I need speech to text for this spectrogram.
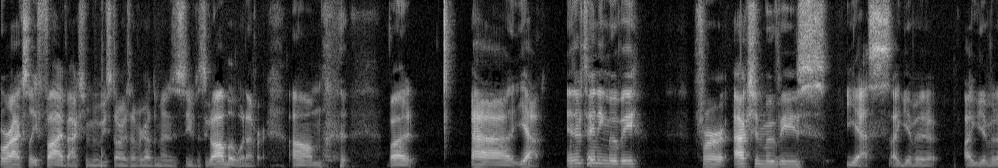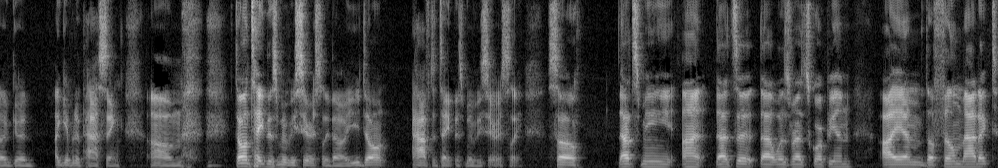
or actually five action movie stars. I forgot to mention Steven Seagal, but whatever. But uh, yeah, entertaining movie for action movies. Yes, I give it. I give it a good. I give it a passing. Um, don't take this movie seriously though. You don't have to take this movie seriously. So that's me. Uh, that's it. That was Red Scorpion. I am the film addict,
